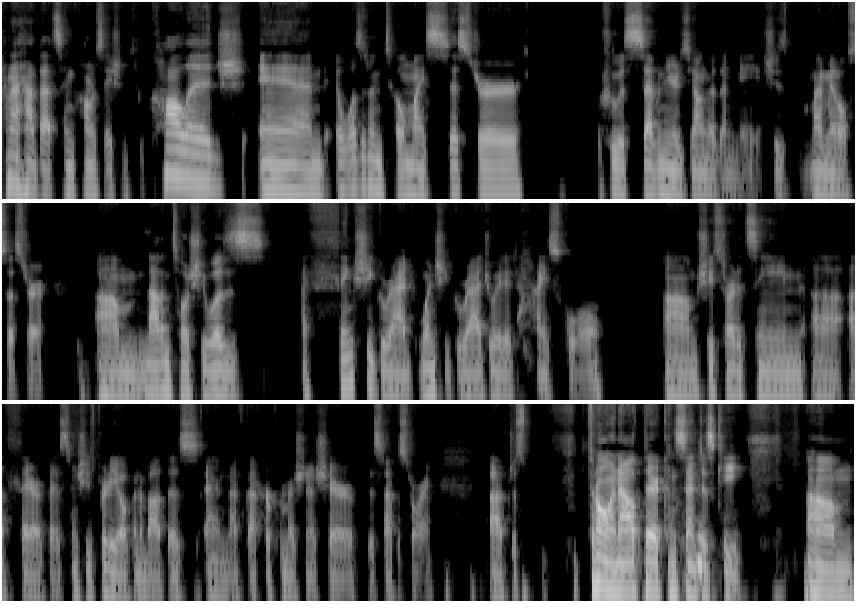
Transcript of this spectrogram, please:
kind of had that same conversation through college. And it wasn't until my sister, who is seven years younger than me, she's my middle sister. Um, not until she was, I think she grad when she graduated high school um, she started seeing uh, a therapist, and she's pretty open about this. And I've got her permission to share this type of story, uh, just throwing out there consent is key. Um,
